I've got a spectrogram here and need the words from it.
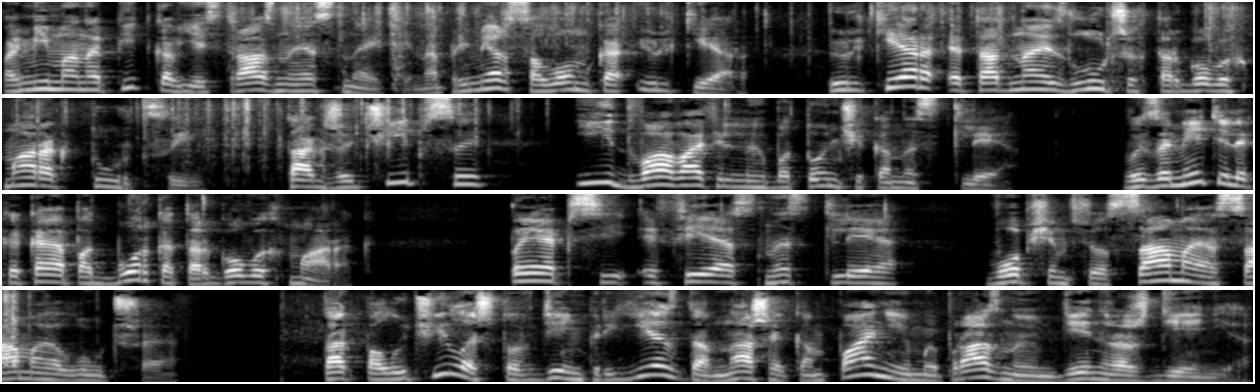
Помимо напитков есть разные снеки, например соломка Юлькер. Юлькер это одна из лучших торговых марок Турции. Также чипсы и два вафельных батончика Nestle. Вы заметили, какая подборка торговых марок? Pepsi, Efes, Nestle – в общем, все самое-самое лучшее. Так получилось, что в день приезда в нашей компании мы празднуем день рождения.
